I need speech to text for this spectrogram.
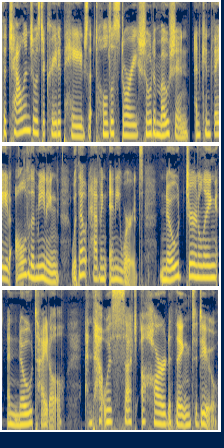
The challenge was to create a page that told a story, showed emotion, and conveyed all of the meaning without having any words, no journaling, and no title. And that was such a hard thing to do.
